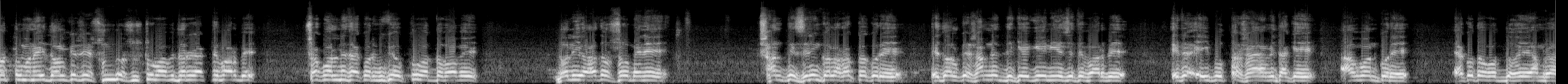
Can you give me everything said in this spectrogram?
বর্তমানে এই দলকে সে সুন্দর, সুষ্ঠুভাবে ধরে রাখতে পারবে। সকল নেতা কর্মীকে ঐক্যবদ্ধভাবে দলীয় আদর্শ মেনে শান্তি শৃঙ্খলা রক্ষা করে এ দলকে সামনের দিকে এগিয়ে নিয়ে যেতে পারবে। এটা এই প্রত্যাশায় আমি তাকে আহ্বান করে একতাবদ্ধ হয়ে আমরা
